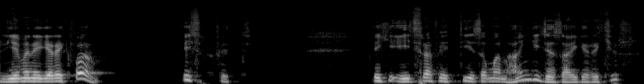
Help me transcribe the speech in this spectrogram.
yemene gerek var mı? İtiraf etti. Peki itiraf ettiği zaman hangi ceza gerekir?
